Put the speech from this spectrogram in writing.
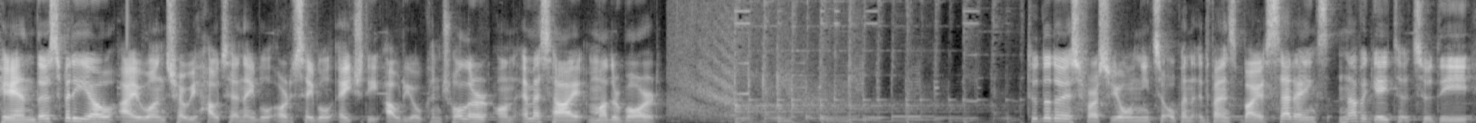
in this video I want to show you how to enable or disable HD audio controller on MSI motherboard. To do this, first you'll need to open Advanced BIOS settings, navigate to the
